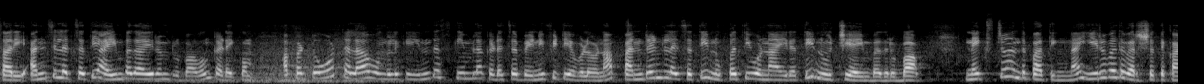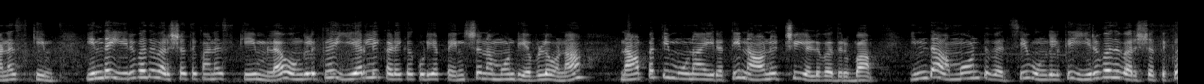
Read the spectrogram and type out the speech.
சாரி அஞ்சு லட்சத்தி ஐம்பதாயிரம் ரூபாவும் கிடைக்கும். அப்போ டோட்டலாக உங்களுக்கு இந்த ஸ்கீமில் கிடைச்ச பெனிஃபிட் எவ்வளோனா பன்னிரெண்டு லட்சத்தி முப்பத்தி ஒன்றாயிரத்தி நூற்றி ஐம்பது ரூபாய் நெக்ஸ்ட்டு வந்து பாத்தீங்கன்னா இருபது வருஷத்துக்கான ஸ்கீம் இந்த இருபது வருஷத்துக்கான ஸ்கீமில் உங்களுக்கு இயர்லி கிடைக்கக்கூடிய பென்ஷன் அமௌண்ட் எவ்வளோனா நாற்பத்தி மூணாயிரத்தி நானூற்றி எழுபது ரூபாய் இந்த அமௌண்ட் வச்சு உங்களுக்கு இருபது வருஷத்துக்கு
